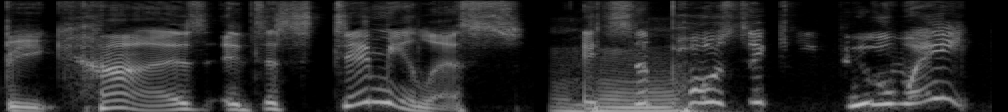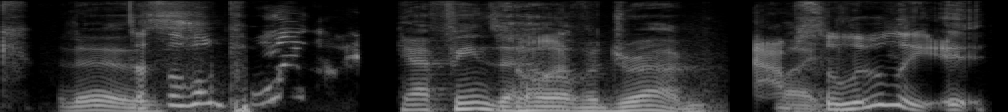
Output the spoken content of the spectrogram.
because it's a stimulus. It's Mhm. supposed to keep you awake. it is. That's the whole point. Caffeine's a So hell of a drug. Like, Absolutely. It-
